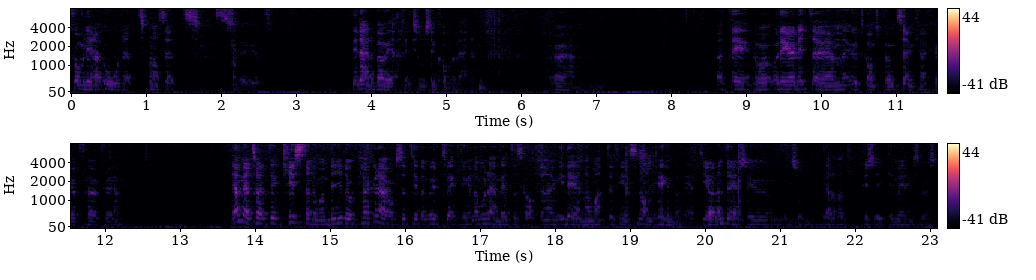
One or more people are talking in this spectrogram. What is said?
formulerar ordet på något sätt. Så, eh, det är där det börjar, liksom, och sen kommer världen. Um, att det, och, och det är lite en utgångspunkt sen kanske för eh, Ja, men jag tror att det, kristendomen bidrog kanske där också till den utvecklingen av modern vetenskap. Den här idén om att det finns någon regelbundenhet. Gör det inte det så är ju liksom, i alla fall fysiken meningslös.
